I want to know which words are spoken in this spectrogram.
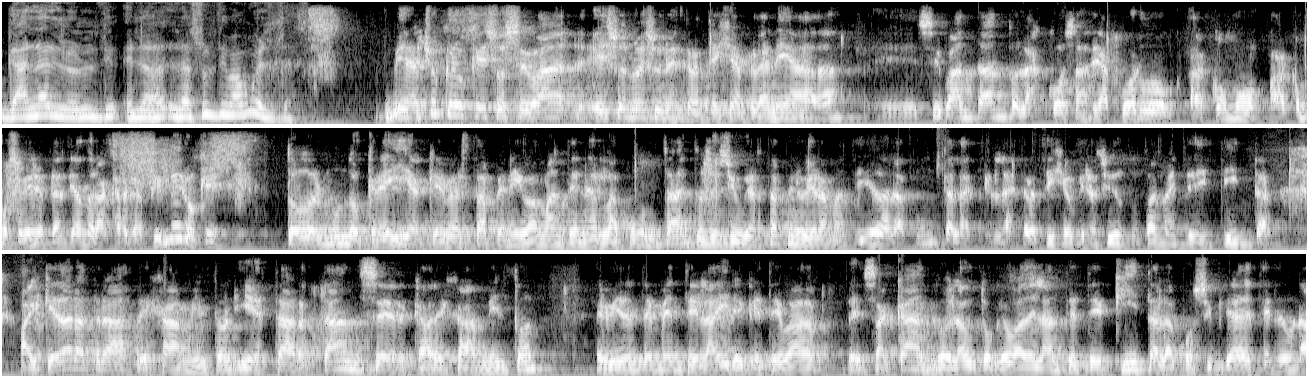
ganar en, las últimas vueltas. Mira, yo creo que eso se va, eso no es una estrategia planeada, eh, se van dando las cosas de acuerdo a cómo, a cómo se viene planteando la carga. Primero que todo el mundo creía que Verstappen iba a mantener la punta, entonces si Verstappen hubiera mantenido la punta, la, la, estrategia hubiera sido totalmente distinta. Al quedar atrás de Hamilton y estar tan cerca de Hamilton, evidentemente el aire que te va eh, sacando el auto que va adelante te quita la posibilidad de tener una,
